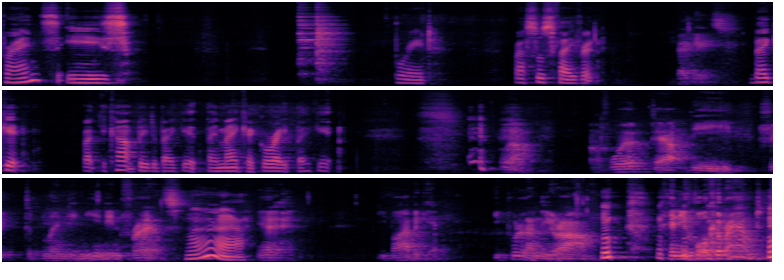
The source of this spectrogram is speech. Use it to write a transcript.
France is bread. Russell's favourite. Baguettes. Baguette. But you can't beat a baguette. They make a great baguette. Well, I've worked out the trick to blending in in France. Ah. Yeah. You buy a baguette, you put it under your arm, and you walk around.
